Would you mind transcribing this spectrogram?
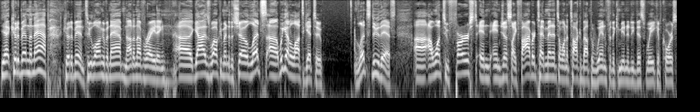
Yeah, it could have been the nap. Could have been too long of a nap, not enough rating. Uh, guys, welcome into the show. Let's. Uh, we got a lot to get to. Let's do this. Uh, I want to first, in, in just like five or ten minutes, I want to talk about the win for the community this week. Of course,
